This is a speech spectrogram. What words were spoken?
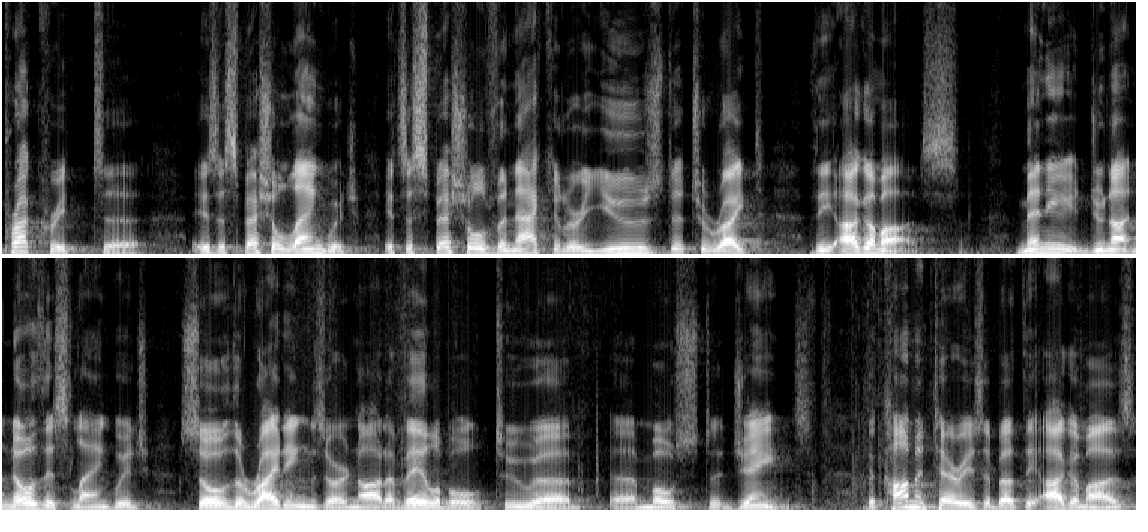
prakrit uh, is a special language. It's a special vernacular used to write the agamas. Many do not know this language, so the writings are not available to uh, uh, most Jains. The commentaries about the agamas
